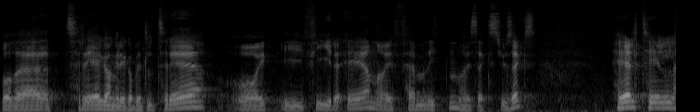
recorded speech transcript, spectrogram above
Både tre ganger i kapittel 3, og i 4.1, og i 5.19 og i 6.26. Helt til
